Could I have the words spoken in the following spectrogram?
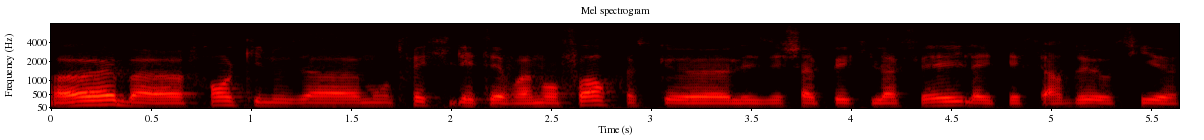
Ouais, bah, Franck, il nous a montré qu'il était vraiment fort parce que les échappées qu'il a fait, il a été faire deux aussi euh,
